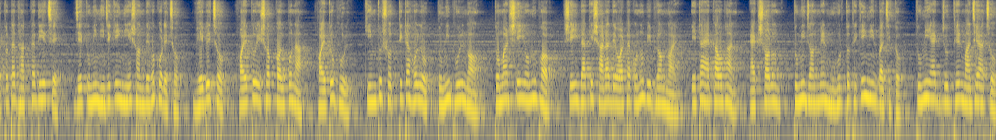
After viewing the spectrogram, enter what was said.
এতটা ধাক্কা দিয়েছে, যে তুমি নিজেকেই নিয়ে সন্দেহ করেছ। ভেবেছ, হয়তো এসব কল্পনা, হয়তো ভুল, কিন্তু সত্যিটা হলো, তুমি ভুল নও। তোমার সেই অনুভব সেই ডাকে সাড়া দেওয়াটা কোনো বিভ্রম নয়। এটা এক আহ্বান, এক স্মরণ, তুমি জন্মের মুহূর্ত থেকেই নির্বাচিত। তুমি এক যুদ্ধের মাঝে আছো,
